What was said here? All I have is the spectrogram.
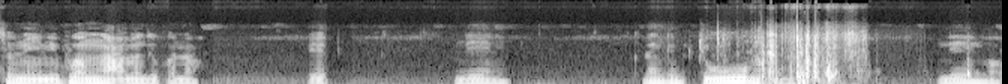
สำนีนี่พวกงามมันทุกคนเนาะเฮ็ดนี่นี่กำลังจุ่มจูมกันนี่เนาะ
